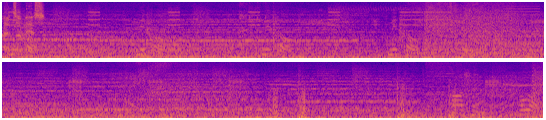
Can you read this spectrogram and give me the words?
That's a miss. Missile. Caution. Alert.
